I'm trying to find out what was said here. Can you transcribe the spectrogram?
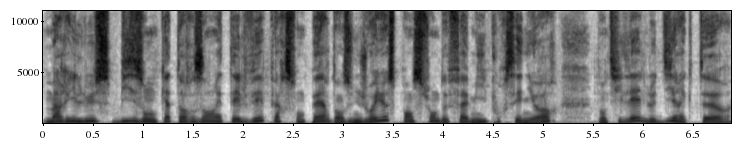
Marie-Luce Bison, 14 ans, est élevée par son père dans une joyeuse pension de famille pour seniors, dont il est le directeur.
